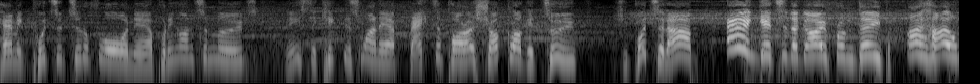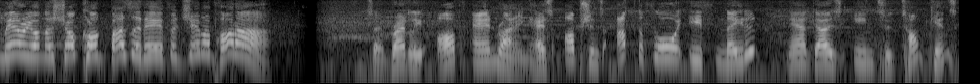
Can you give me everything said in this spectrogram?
Kamick puts it to the floor now, putting on some moves. Needs to kick this one out. Back to Potter. Shot clock at two. She puts it up and gets it to go from deep. A Hail Mary on the shot clock buzzer there for Gemma Potter. So Bradley off and running. Has options up the floor if needed. Now goes into Tompkins.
